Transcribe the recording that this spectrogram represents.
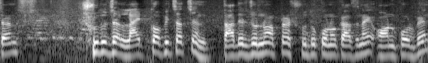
চান শুধু যা লাইট কপি চাচ্ছেন তাদের জন্য আপনার শুধু কোনো কাজ নাই অন করবেন।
